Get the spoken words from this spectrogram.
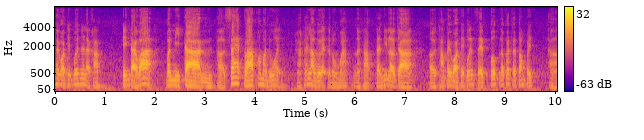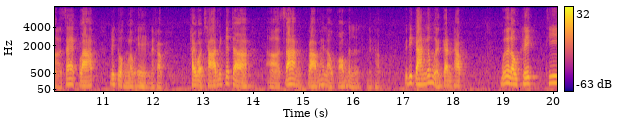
pivot table นั่นแหละครับ เพียงแต่ว่ามันมีการแทรกกราฟเข้ามาด้วย ให้เราโดยอัตโนมัตินะครับแต่นี่เราจะทำ pivot table เสร็จปุ๊บ แล้วก็จะต้องไปแทรกกราฟด้วยตัวของเราเองนะครับ pivot chart นี่ก็จะสร้างกราฟให้เราพร้อมกันเลยนะครับ วิธีการก็เหมือนกันครับ เมื่อเราคลิก ที่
